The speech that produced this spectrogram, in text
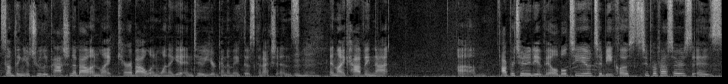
something you're truly passionate about and like care about and want to get into you're gonna make those connections mm-hmm. and like having that um, opportunity available to you to be close to professors is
